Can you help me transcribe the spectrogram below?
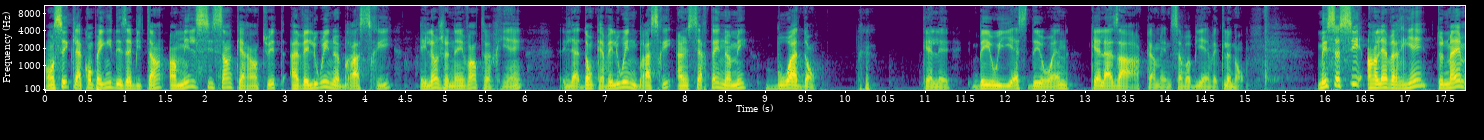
on sait que la Compagnie des habitants, en 1648, avait loué une brasserie, et là je n'invente rien, il a donc avait loué une brasserie à un certain nommé Boisdon. Quel B-O-I-S-D-O-N. Quel hasard, quand même. Ça va bien avec le nom. Mais ceci enlève rien, tout de même,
